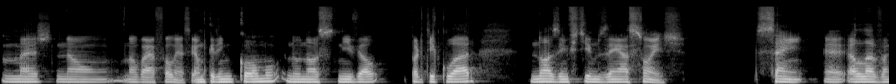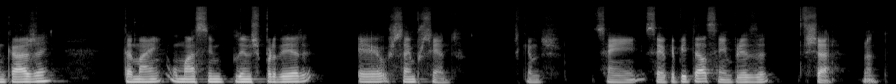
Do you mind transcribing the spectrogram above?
mas não, não vai à falência. É um bocadinho como no nosso nível particular, nós investimos em ações sem uh, alavancagem, também o máximo que podemos perder é os 100%. Ficamos sem, sem o capital, sem a empresa fechar. Pronto.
